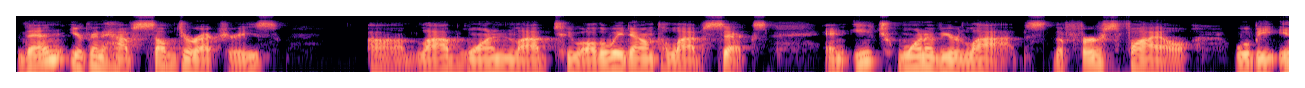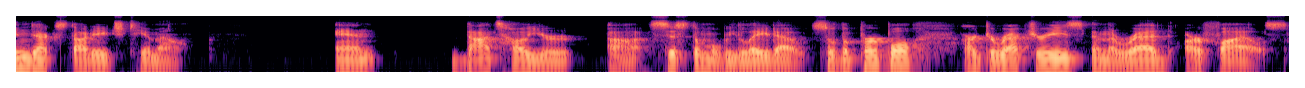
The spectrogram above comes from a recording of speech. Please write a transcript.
Then you're going to have subdirectories, um, lab 1, lab 2, all the way down to lab 6. And each one of your labs, the first file will be index.html. And that's how your uh, system will be laid out. So the purple are directories and the red are files.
